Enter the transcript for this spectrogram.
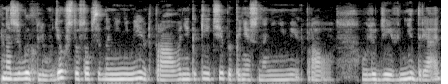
на живых людях, что, собственно, они не имеют права, никакие чипы, конечно, они не имеют права в людей внедрять.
